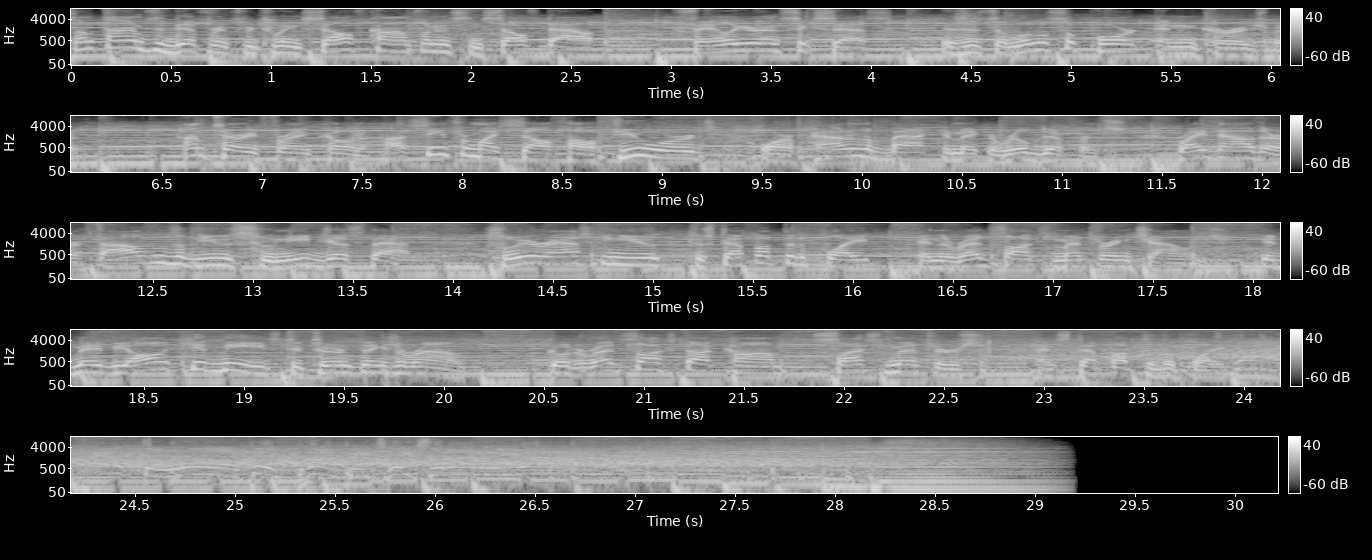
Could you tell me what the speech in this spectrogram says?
Sometimes the difference between self confidence and self doubt, failure and success, is just a little support and encouragement. I'm Terry Francona. I've seen for myself how a few words or a pat on the back can make a real difference. Right now, there are thousands of youths who need just that. So we are asking you to step up to the plate in the Red Sox Mentoring Challenge. It may be all a kid needs to turn things around. Go to redsox.com slash mentors and step up to the plate.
